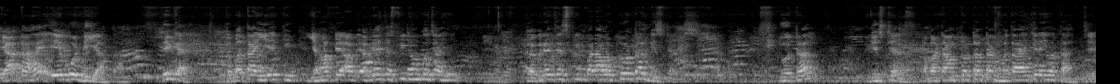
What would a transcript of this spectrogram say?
क्या आता है? एगो डी आता है। ठीक है? तो बताइए कि यहाँ पे अब एवरेज स्पीड हमको चाहिए। तो एवरेज स्पीड बराबर टोटल डिस्टेंस टोटल डिस्टेंस अब अटाम टोटल टाइम होता है कि नहीं होता है?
